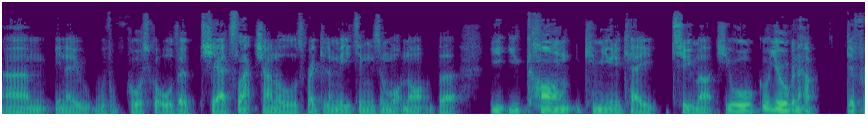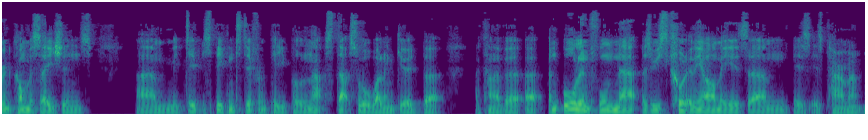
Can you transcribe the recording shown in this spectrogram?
Um, you know, we've of course got all the shared Slack channels, regular meetings and whatnot, but you, you can't communicate too much. You all you're all going to have different conversations, um, speaking to different people, and that's that's all well and good. But a kind of a, a an all informed net, as we used to call it in the army, is um is is paramount.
